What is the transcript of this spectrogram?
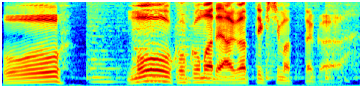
ほうもうここまで上がってきちまったか。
